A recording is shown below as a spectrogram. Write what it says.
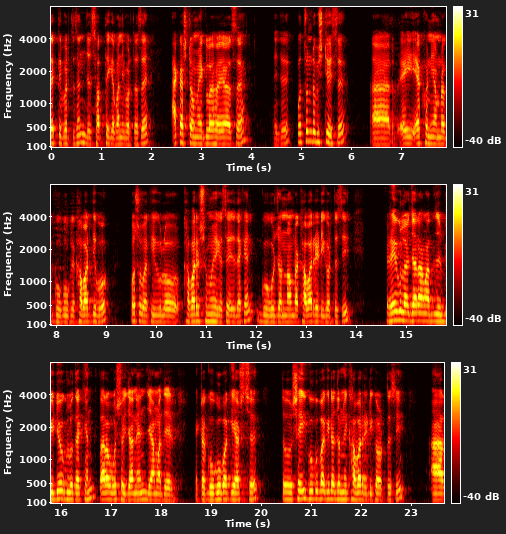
দেখতে পারতেছেন যে ছাদ থেকে পানি পড়তেছে। আকাশটাও মেঘলা হয়ে আছে। এই যে প্রচণ্ড বৃষ্টি হয়েছে। আর এই এখনই আমরা গুগুকে খাবার দিব। পশু পাখিগুলো খাবারের সময় হয়ে গেছে দেখেন, গুগুর জন্য আমরা খাবার রেডি করতেছি। রেগুলার যারা আমাদের ভিডিওগুলো দেখেন, তারা অবশ্যই জানেন যে আমাদের একটা গুগু পাখি আসছে। তো সেই গুগু পাখিটার জন্য খাবার রেডি করতেছি। আর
